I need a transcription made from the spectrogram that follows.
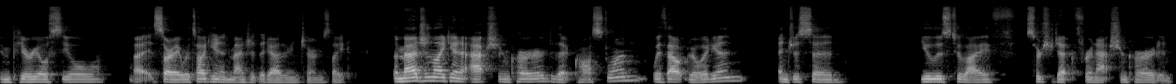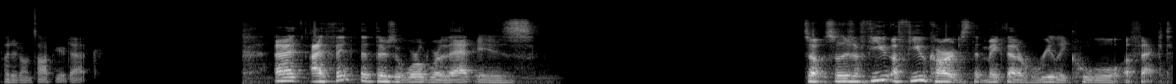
Imperial Seal. Uh, sorry, we're talking in Magic the Gathering terms. Like, imagine like an action card that cost one without go again, and just said, "You lose two life. Search your deck for an action card and put it on top of your deck." And I, I think that there's a world where that is. So so there's a few a few cards that make that a really cool effect,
